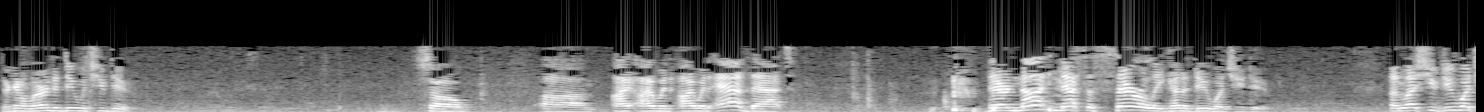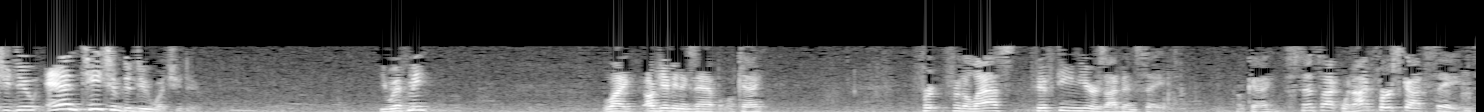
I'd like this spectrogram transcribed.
They're going to learn to do what you do. So, um, I, I would I would add that they're not necessarily going to do what you do, unless you do what you do and teach them to do what you do. You with me? Like, I'll give you an example, okay? For for the last 15 years, I've been saved. Okay, since I when I first got saved,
